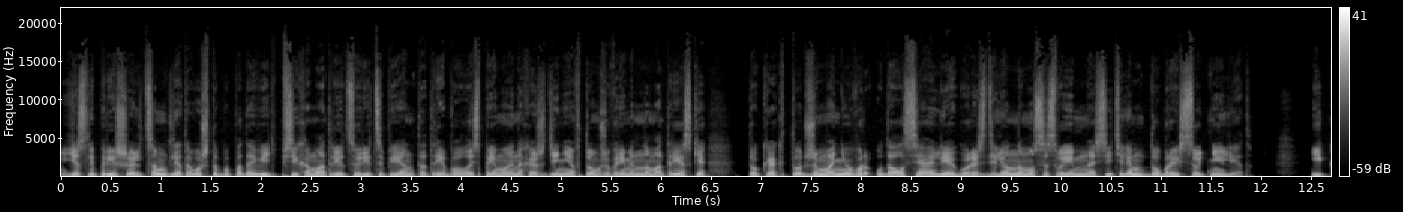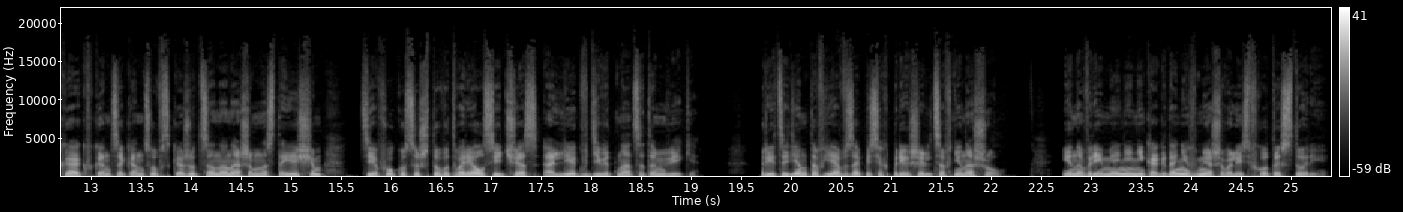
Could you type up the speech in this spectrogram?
Если пришельцам для того, чтобы подавить психоматрицу реципиента требовалось прямое нахождение в том же временном отрезке, то как тот же маневр удался Олегу, разделенному со своим носителем доброй сотни лет? И как, в конце концов, скажутся на нашем настоящем те фокусы, что вытворял сейчас Олег в 19 веке? Прецедентов я в записях пришельцев не нашел. И на времени никогда не вмешивались в ход истории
